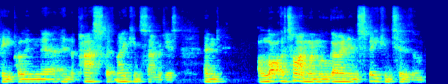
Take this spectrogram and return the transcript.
people in the in the past at making sandwiches, and a lot of the time when we were going in and speaking to them,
